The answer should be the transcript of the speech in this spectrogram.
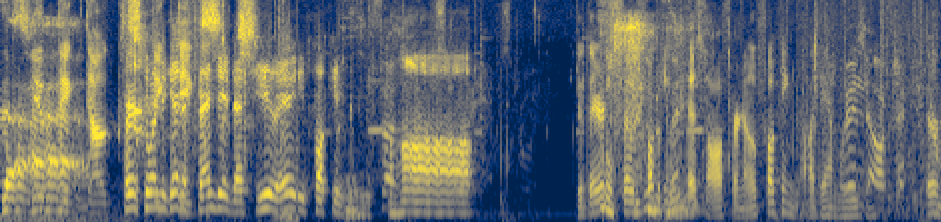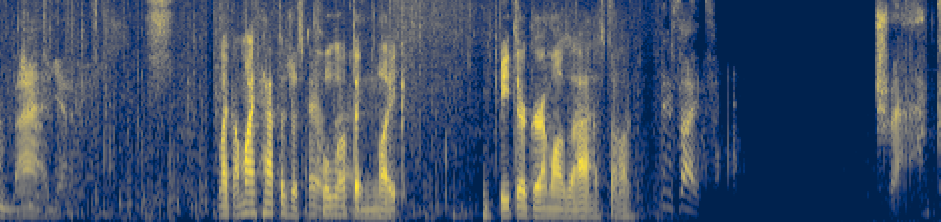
You big dog. First one to get dicks. offended, that's you, eh? You fucking. Search Dude, they're so fucking pissed off for no fucking goddamn reason. They're mad. Like, I might have to just They're pull up and, like, beat their grandma's ass, dog. Inside. Track.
